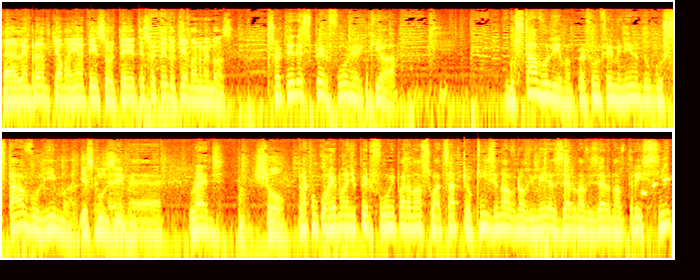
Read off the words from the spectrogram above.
É, lembrando que amanhã tem sorteio. Tem sorteio do que, Mano Mendonça? Sorteio desse perfume aqui, ó. Gustavo Lima, perfume feminino do Gustavo Lima. Exclusivo. É, é, Red. Show. Para concorrer, mande perfume para nosso WhatsApp, que é o 15996-090-935,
